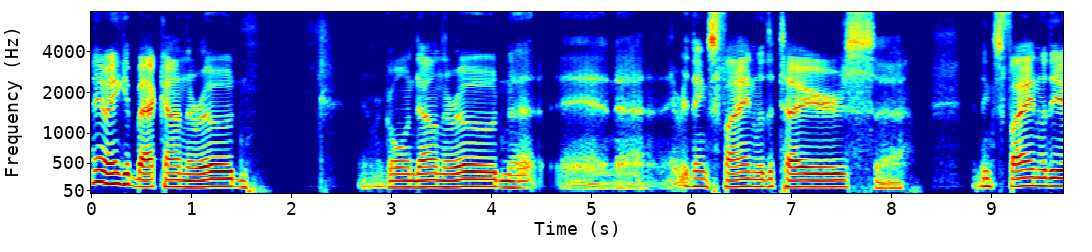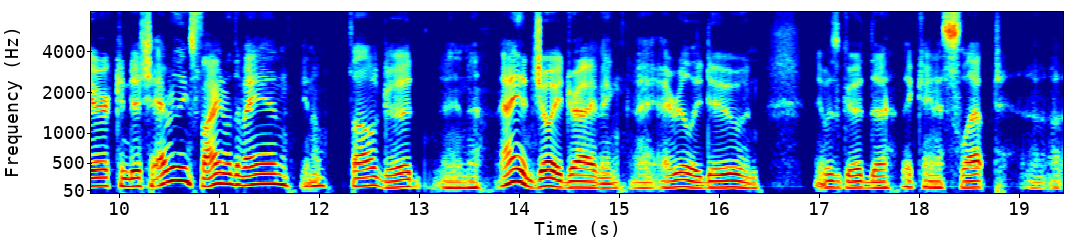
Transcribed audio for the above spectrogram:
Anyway, get back on the road. And we're going down the road, and, uh, and uh, everything's fine with the tires. Uh, everything's fine with the air condition. Everything's fine with the van. You know, it's all good. And uh, I enjoy driving. I, I really do. And it was good. Uh, they kind of slept uh,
